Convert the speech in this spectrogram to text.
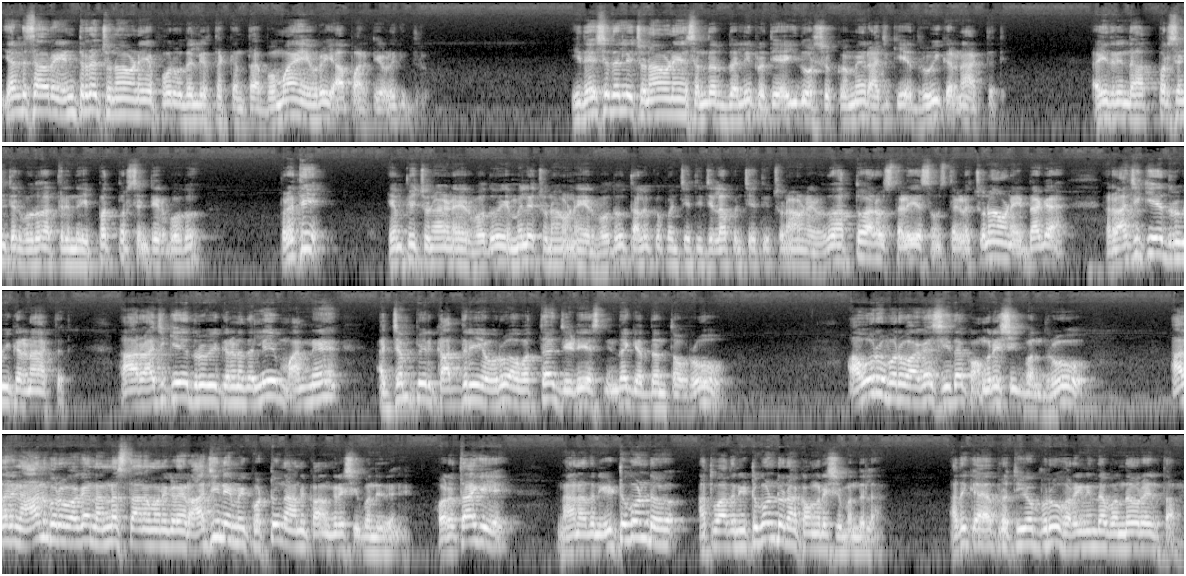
ಎರಡು ಸಾವಿರ ಎಂಟರ ಚುನಾವಣೆಯ ಪೂರ್ವದಲ್ಲಿರ್ತಕ್ಕಂಥ ಬೊಮ್ಮಾಯಿಯವರು ಯಾವ ಪಾರ್ಟಿಯೊಳಗಿದ್ದರು ಈ ದೇಶದಲ್ಲಿ ಚುನಾವಣೆಯ ಸಂದರ್ಭದಲ್ಲಿ ಪ್ರತಿ ಐದು ವರ್ಷಕ್ಕೊಮ್ಮೆ ರಾಜಕೀಯ ಧ್ರುವೀಕರಣ ಆಗ್ತದೆ. ಐದರಿಂದ ಹತ್ತು ಪರ್ಸೆಂಟ್ ಇರ್ಬೋದು, ಹತ್ತರಿಂದ ಇಪ್ಪತ್ತು ಪರ್ಸೆಂಟ್ ಇರ್ಬೋದು, ಪ್ರತಿ ಎಂ ಪಿ ಚುನಾವಣೆ ಇರ್ಬೋದು ಎಂ ಎಲ್ ಎ ಚುನಾವಣೆ ಇರ್ಬೋದು, ತಾಲೂಕು ಪಂಚಾಯತಿ, ಜಿಲ್ಲಾ ಪಂಚಾಯತಿ ಚುನಾವಣೆ ಇರ್ಬೋದು, ಹತ್ತು ಆರು ಸ್ಥಳೀಯ ಸಂಸ್ಥೆಗಳ ಚುನಾವಣೆ ಇದ್ದಾಗ ರಾಜಕೀಯ ಧ್ರುವೀಕರಣ ಆಗ್ತದೆ. ಆ ರಾಜಕೀಯ ಧ್ರುವೀಕರಣದಲ್ಲಿ ಮಾನ್ಯ ಅಜ್ಜಂಪೀರ್ ಖಾದ್ರಿ ಅವರು ಅವತ್ತ ಜೆ ಡಿ ಎಸ್ನಿಂದ ಗೆದ್ದಂಥವ್ರು. ಅವರು ಬರುವಾಗ ಸೀದಾ ಕಾಂಗ್ರೆಸ್ಸಿಗೆ ಬಂದರು. ಆದರೆ ನಾನು ಬರುವಾಗ ನನ್ನ ಸ್ಥಾನಮಾನಗಳ ರಾಜೀನಾಮೆ ಕೊಟ್ಟು ನಾನು ಕಾಂಗ್ರೆಸ್ಸಿಗೆ ಬಂದಿದ್ದೇನೆ. ಹೊರತಾಗಿ ನಾನು ಅದನ್ನು ಇಟ್ಟುಕೊಂಡು ಅಥವಾ ಅದನ್ನು ಇಟ್ಟುಕೊಂಡು ನಾನು ಕಾಂಗ್ರೆಸ್ಸಿಗೆ ಬಂದಿಲ್ಲ. ಅದಕ್ಕೆ ಪ್ರತಿಯೊಬ್ಬರು ಹೊರಗಿನಿಂದ ಬಂದವರೇ ಇರ್ತಾರೆ.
